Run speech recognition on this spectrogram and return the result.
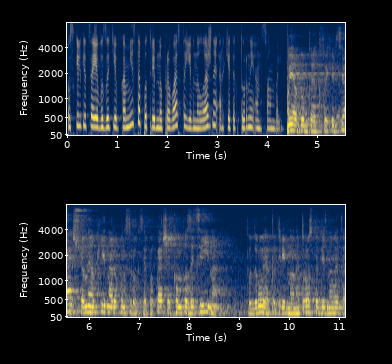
Оскільки це є визитівка міста, потрібно привести її в належний архітектурний ансамбль. Моя думка як фахівця, що необхідна реконструкція. По-перше, композиційна. По-друге, потрібно не просто відновити,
